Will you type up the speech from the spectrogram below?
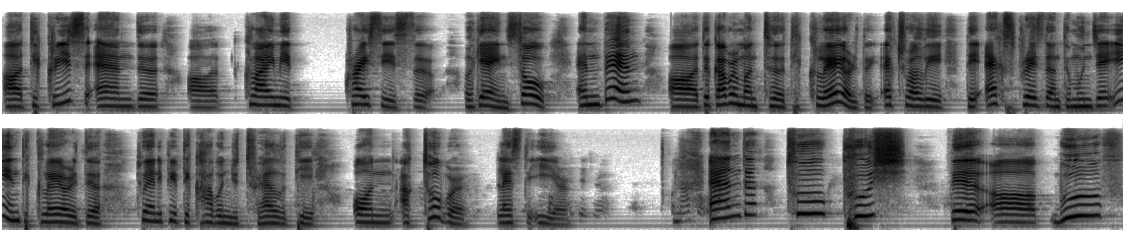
uh, decrease and uh, climate crisis again. So, and then uh, the government uh, declared, actually the ex-president Moon Jae-in declared 2050 carbon neutrality on October last year. And to push the uh, move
